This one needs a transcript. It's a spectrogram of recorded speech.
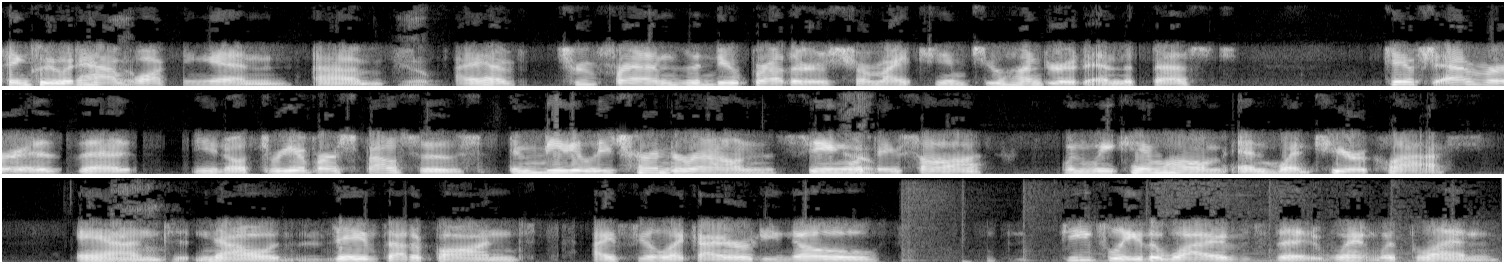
think we would have walking in. Um, Yep. I have true friends and new brothers from my Team 200, and the best gift ever is that, you know, three of our spouses immediately turned around seeing Yep. what they saw when we came home and went to your class. And now they've got a bond. I feel like I already know deeply the wives that went with Glenn,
